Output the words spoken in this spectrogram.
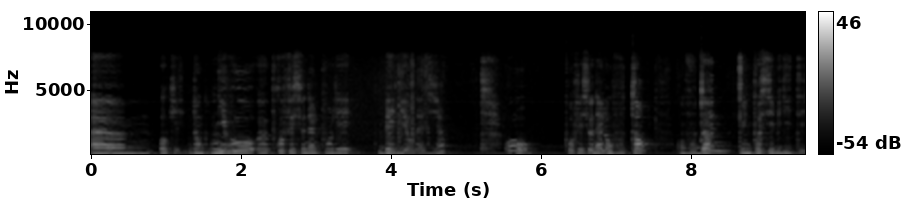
Euh, ok, donc niveau euh, professionnel pour les béliers, on a dit. Hein. Oh, professionnel, on vous tend, on vous donne une possibilité.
